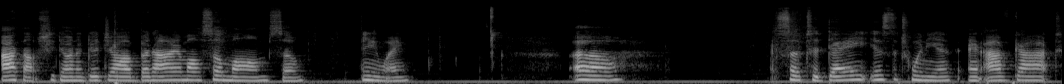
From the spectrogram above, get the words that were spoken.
I thought she done a good job, but I am also mom, so anyway. Uh, so today is the 20th, and I've got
